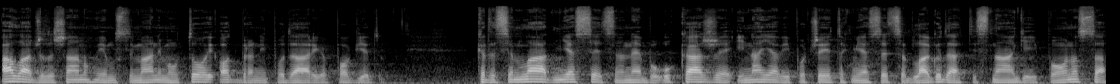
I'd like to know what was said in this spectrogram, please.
Allah Đelešanuhu je muslimanima u toj odbrani podario pobjedu. Kada se mlad mjesec na nebu ukaže i najavi početak mjeseca blagodati, snage i ponosa,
